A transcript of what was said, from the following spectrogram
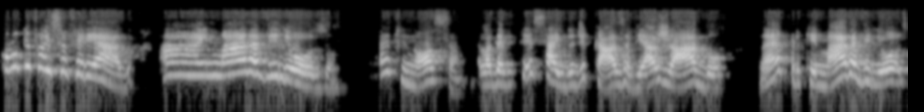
como que foi seu feriado? Ai, maravilhoso. Aí eu nossa, ela deve ter saído de casa, viajado, né? Porque maravilhoso.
